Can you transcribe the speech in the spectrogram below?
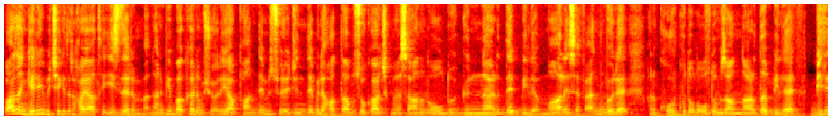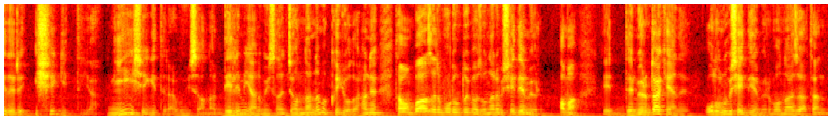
Bazen geriye bir çekilir hayatı izlerim ben. Hani bir bakarım şöyle ya pandemi sürecinde bile hatta bu sokağa çıkma yasağının olduğu günlerde bile maalesef en böyle hani korku dolu olduğumuz anlarda bile birileri işe gitti ya. Niye işe gittiler bu insanlar? Deli mi yani bu insanlar canlarına mı kıyıyorlar? Hani tamam bazıları vurdum duymaz onlara bir şey demiyorum. Ama e, demiyorum derken yani olumlu bir şey diyemiyorum. Onlar zaten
